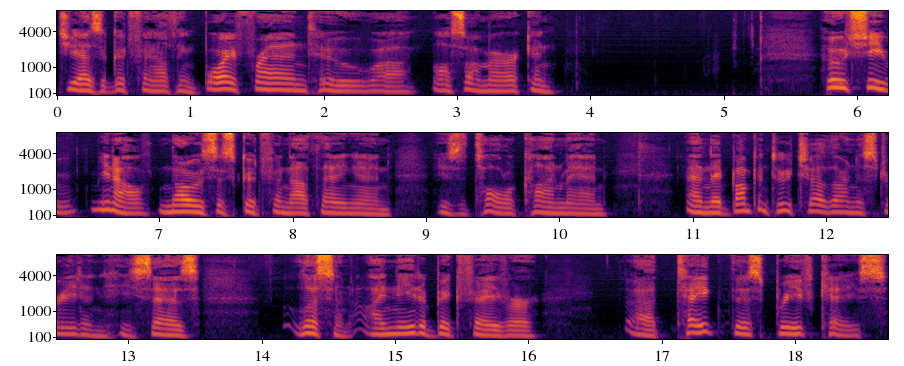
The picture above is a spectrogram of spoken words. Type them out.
She has a good for nothing boyfriend who uh, also American who she, you know, knows is good for nothing and he's a total con man. And they bump into each other on the street, and he says, Listen, I need a big favor. Uh, take this briefcase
